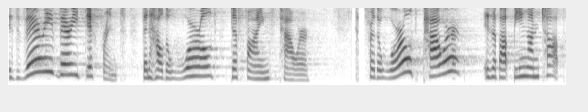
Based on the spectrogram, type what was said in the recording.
is very, very different than how the world defines power. For the world, power is about being on top.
